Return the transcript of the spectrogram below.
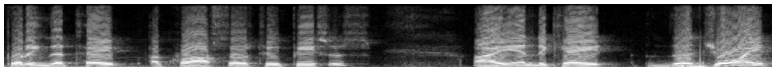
putting the tape across those two pieces. I indicate the joint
